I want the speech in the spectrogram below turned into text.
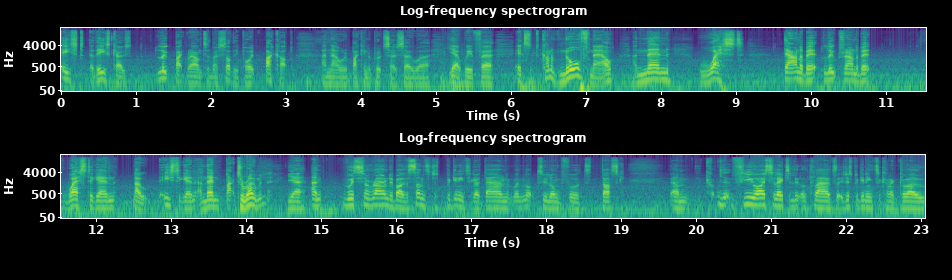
east, uh, the east coast, looped back round to the most southerly point, back up, and now we're back in Abruzzo. So uh, yeah, we've. Uh, it's kind of north now, and then west, down a bit, looped round a bit, west again, no, east again, and then back to Rome, isn't it? Yeah, and we're surrounded by the sun's just beginning to go down. Well, not too long before dusk. Um, a few isolated little clouds that are just beginning to kind of glow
